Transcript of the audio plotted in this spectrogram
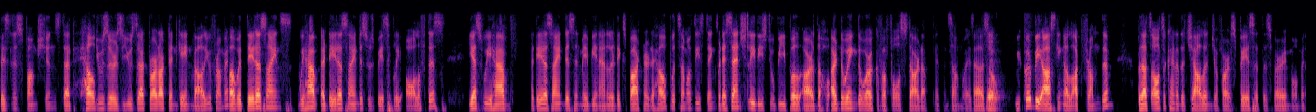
business functions that help users use that product and gain value from it. But with data science, we have a data scientist who's basically all of this. Yes, we have a data scientist and maybe an analytics partner to help with some of these things, but essentially these two people are the are doing the work of a full startup in some ways. Uh, so yeah. we could be asking a lot from them, but that's also kind of the challenge of our space at this very moment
